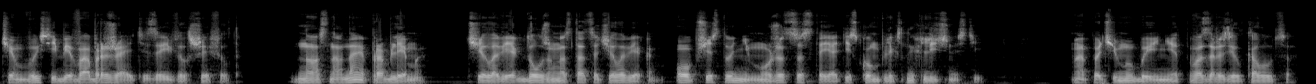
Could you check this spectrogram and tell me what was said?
чем вы себе воображаете», – заявил Шеффилд. «Но основная проблема – человек должен остаться человеком. Общество не может состоять из комплексных личностей». «А почему бы и нет?» – возразил Калуца.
